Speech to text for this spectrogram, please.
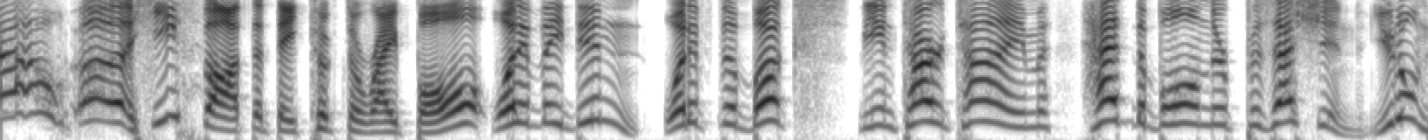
out. Uh, he thought that they took the right ball. What if they didn't? What if the Bucks the entire time had the ball in their possession? You don't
